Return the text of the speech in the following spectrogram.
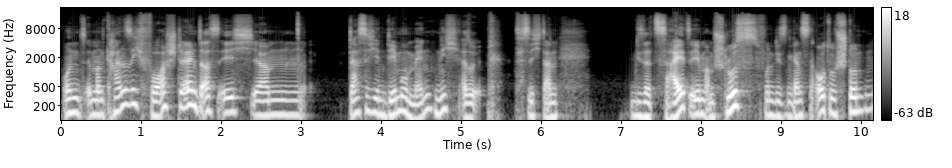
Und man kann sich vorstellen, dass ich, ähm, dass ich in dem Moment nicht, also dass ich dann dieser Zeit eben am Schluss von diesen ganzen Autostunden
